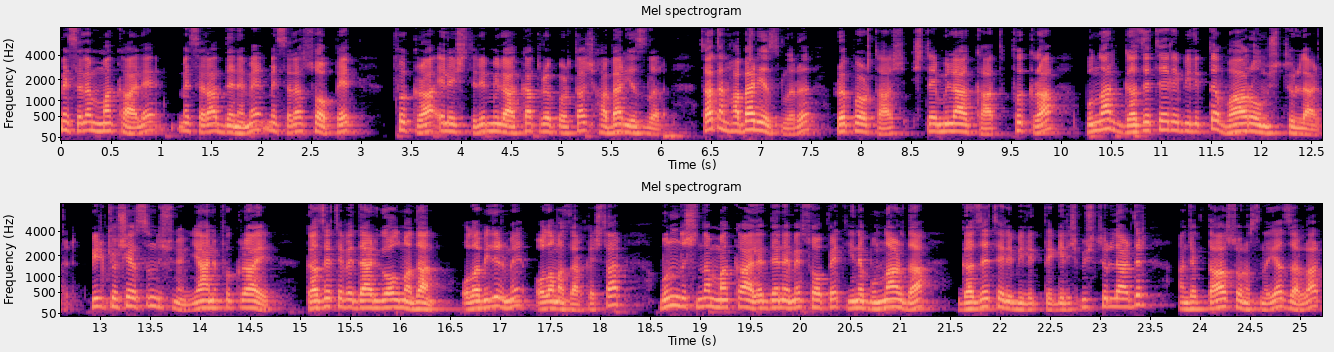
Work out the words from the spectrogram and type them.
Mesela makale, mesela deneme, mesela sohbet, fıkra, eleştiri, mülakat, röportaj, haber yazıları. Zaten haber yazıları, röportaj, işte mülakat, fıkra bunlar gazeteyle birlikte var olmuş türlerdir. Bir köşe yazısını düşünün. Yani fıkrayı gazete ve dergi olmadan olabilir mi? Olamaz arkadaşlar. Bunun dışında makale, deneme, sohbet yine bunlar da gazeteyle birlikte gelişmiş türlerdir. Ancak daha sonrasında yazarlar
